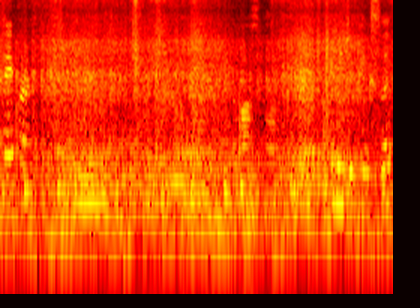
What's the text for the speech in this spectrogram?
Paper. because You need your pink slip.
